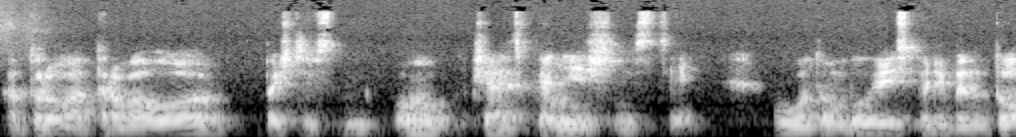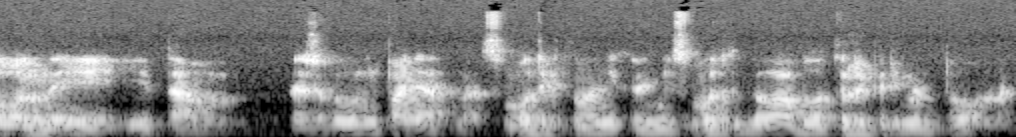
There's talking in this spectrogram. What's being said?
которого оторвало почти часть конечностей. Вот, он был весь перебинтованный, и там даже было непонятно, смотрит он на них или не смотрит, голова была тоже перебинтована.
